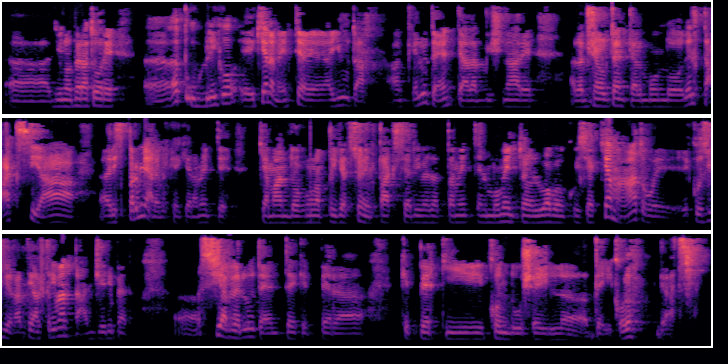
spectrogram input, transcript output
uh, di un operatore uh, pubblico e chiaramente eh, aiuta anche l'utente ad avvicinare, ad avvicinare l'utente al mondo del taxi, a, a, risparmiare, perché chiaramente chiamando con un'applicazione il taxi arriva esattamente nel momento e nel luogo in cui si è chiamato e, e così per tanti altri vantaggi, ripeto, uh, sia per l'utente che per, che per chi conduce il veicolo. Grazie.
